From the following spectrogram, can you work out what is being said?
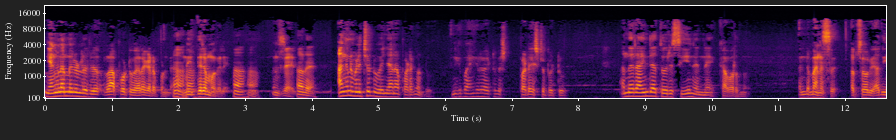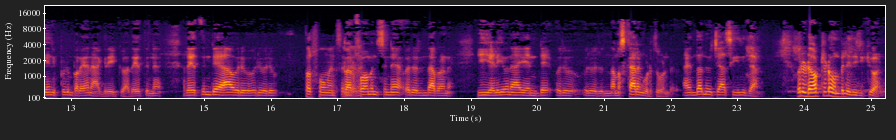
ഞങ്ങൾ തമ്മിലുള്ളൊരു റാപ്പോർട്ട് വേറെ കിടപ്പുണ്ട്. നിദ്ര മുതലേ. മനസ്സിലായി? അതെ. അങ്ങനെ വിളിച്ചോണ്ട് പോയി ഞാൻ ആ പടം കണ്ടു. എനിക്ക് ഭയങ്കരമായിട്ട് പടം ഇഷ്ടപ്പെട്ടു. അന്നേരം അതിന്റെ അകത്ത് ഒരു സീൻ എന്നെ കവർന്നു. എന്റെ മനസ്സ്. സോറി അത് ഞാൻ ഇപ്പോഴും പറയാൻ ആഗ്രഹിക്കും അദ്ദേഹത്തിന് അദ്ദേഹത്തിന്റെ ആ ഒരു ഒരു ഒരു പെർഫോമൻസ് പെർഫോമൻസിന് ഒരു എന്താ പറയുന്നത് ഈ എളിയവനായ എന്റെ ഒരു ഒരു ഒരു നമസ്കാരം കൊടുത്തുകൊണ്ട്. എന്താണെന്ന് വെച്ചാൽ ആ സീൻ ഇതാണ്. ഒരു ഡോക്ടറുടെ മുമ്പിൽ ഇതിരിക്കുവാണ്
